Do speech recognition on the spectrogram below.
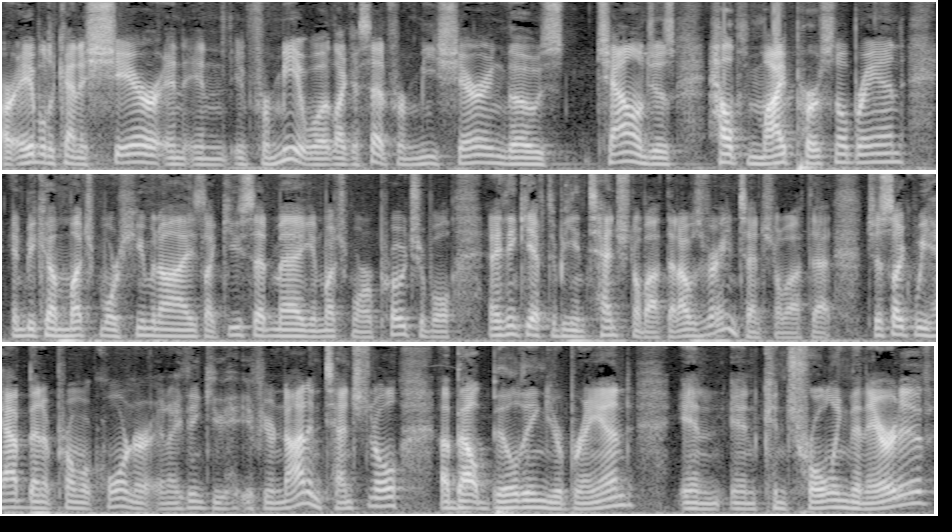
are able to kind of share, and, and, for me, it was like I said, for me, sharing those challenges helped my personal brand and become much more humanized, like you said, Meg, and much more approachable. And I think you have to be intentional about that. I was very intentional about that, just like we have been at Promo Corner. And I think you, if you're not intentional about building your brand and, and controlling the narrative,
